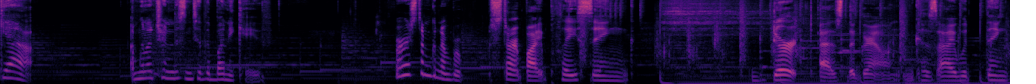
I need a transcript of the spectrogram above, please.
yeah, I'm gonna turn this into the bunny cave. First, I'm gonna start by placing dirt as the ground because I would think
